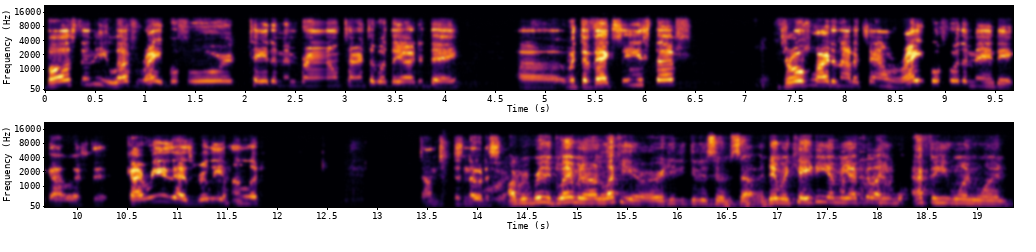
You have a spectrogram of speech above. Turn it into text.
Boston, he left right before Tatum and Brown turned to what they are today. Uh, with the vaccine stuff, drove Harden out of town right before the mandate got lifted. Kyrie has really unlucky. I'm just noticing. Are we really blaming it unlucky, or did he do this to himself? And then with KD, I mean, I feel like he after he won one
